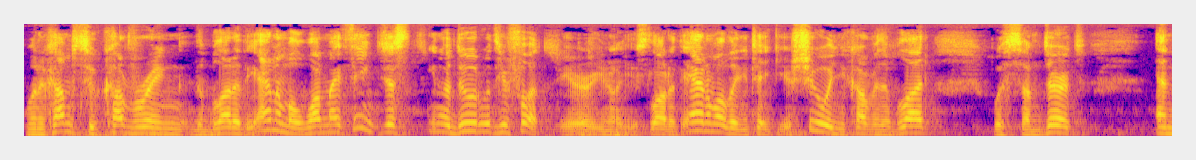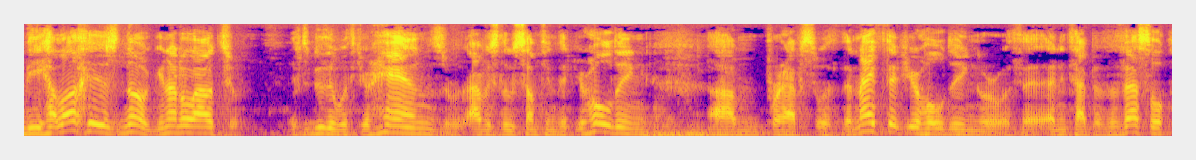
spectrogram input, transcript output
when it comes to covering the blood of the animal, one might think just you know do it with your foot. You're, you know you slaughter the animal, then you take your shoe and you cover the blood with some dirt. And the halach is no, you're not allowed to. You have to do that with your hands, or obviously with something that you're holding, um, perhaps with the knife that you're holding, or with a, any type of a vessel.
